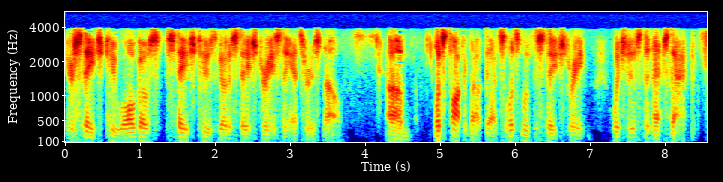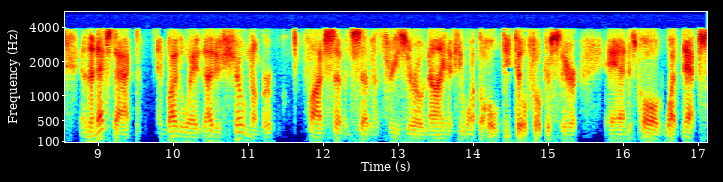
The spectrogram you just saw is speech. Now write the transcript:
Your stage two all goes stage twos go to stage threes. The answer is no. Um, let's talk about that. So let's move to stage three, which is the next act. And the next act, and by the way, that is show number 577309 if you want the whole detailed focus there. And it's called What Next?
